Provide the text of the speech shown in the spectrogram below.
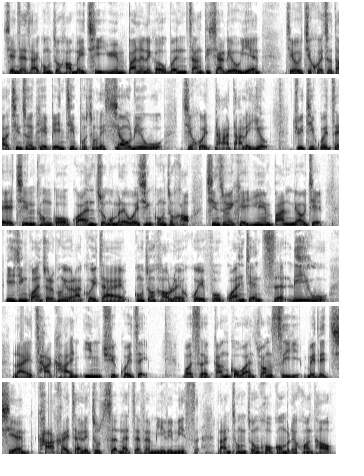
现在在公众号每期语音版的那个文章底下留言，就有机会收到轻松一刻编辑部送的小礼物，机会大大的有。具体规则请通过关注我们的微信公众号“轻松一刻语音版”了解。已经关注的朋友呢，可以在公众号内回复关键词“礼物”来查看赢取规则。我是刚过完双十一没得钱卡还在的主持人，来这份迷离的是南充综合广播的黄涛。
